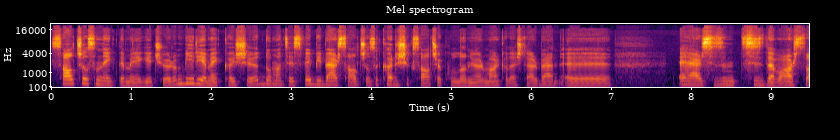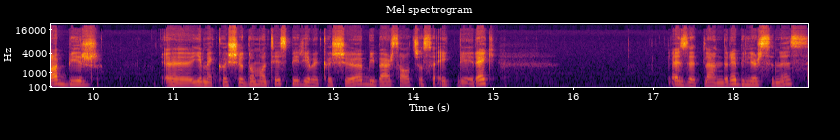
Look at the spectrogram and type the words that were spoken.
salçasını eklemeye geçiyorum. Bir yemek kaşığı domates ve biber salçası karışık salça kullanıyorum arkadaşlar. Ben e, eğer sizin sizde varsa bir e, yemek kaşığı domates, bir yemek kaşığı biber salçası ekleyerek lezzetlendirebilirsiniz.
